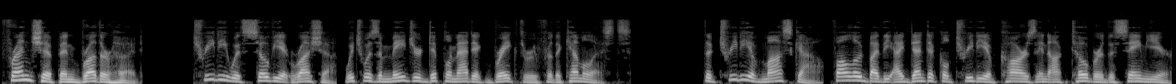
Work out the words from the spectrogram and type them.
Friendship and Brotherhood Treaty with Soviet Russia, which was a major diplomatic breakthrough for the Kemalists. The Treaty of Moscow, followed by the identical Treaty of Kars in October the same year,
